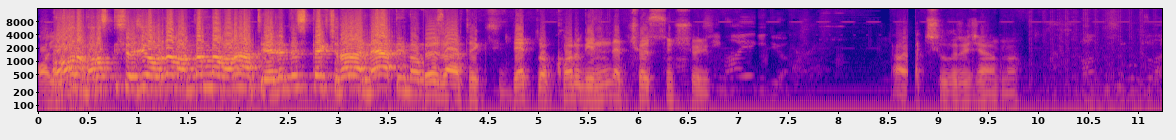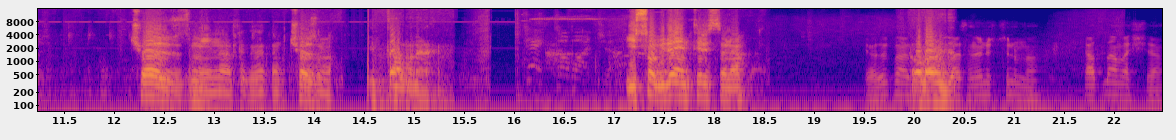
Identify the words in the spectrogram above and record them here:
Ay. Oğlum orospu çocuğu orada vandalla bana atıyor. Elinde Spectre var ne yapayım ben? Çöz artık. Deadlock koru birini de çözsün şu çocuk. Ay çıldıracağım lan. Çözmeyin artık zaten. Çözme. Gitti amına tabanca. ISO bir de enteresin ha. Yazık lan. Olabilir. Ben senden üstünüm lan. Yat lan aşağı.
